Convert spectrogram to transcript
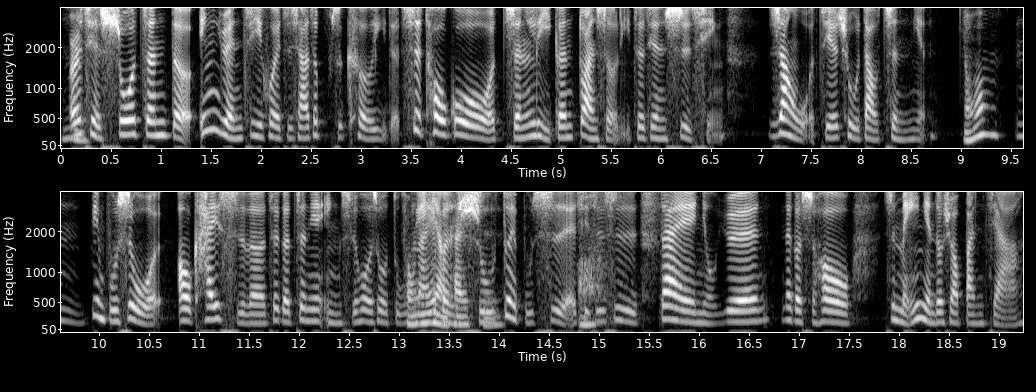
嗯、而且说真的，因缘际会之下，这不是刻意的，是透过整理跟断舍离这件事情，让我接触到正念。哦，嗯，并不是我哦开始了这个正念饮食，或者是我读哪一本书，对，不是、欸，哎，其实是在纽约那个时候，是每一年都需要搬家。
